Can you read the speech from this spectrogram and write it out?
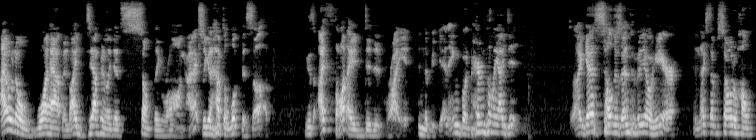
I don't know what happened, but I definitely did something wrong. I'm actually gonna have to look this up. Because I thought I did it right in the beginning, but apparently I didn't. So I guess I'll just end the video here. In the next episode, I'll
